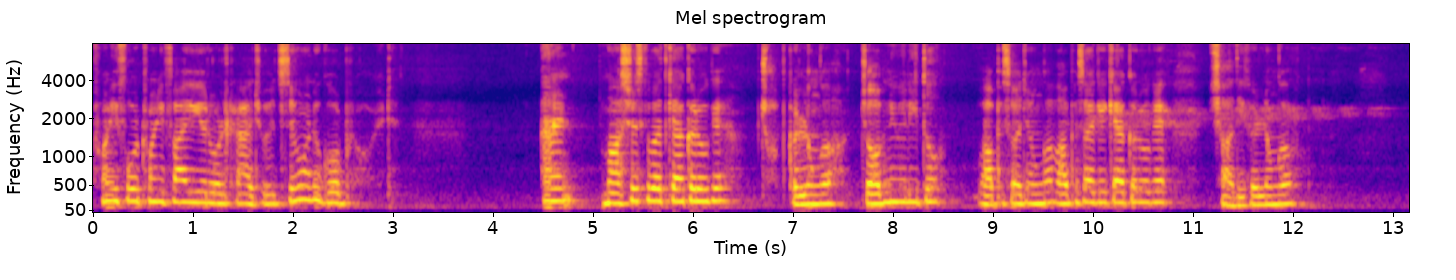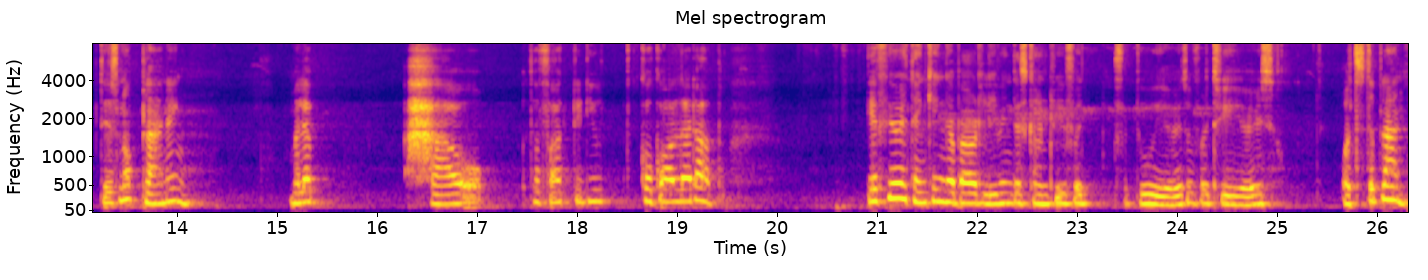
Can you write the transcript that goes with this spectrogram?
24 25 year old graduates they want to go abroad and मास्टर्स के बाद क्या करोगे जॉब कर लूँगा जॉब नहीं मिली तो वापस आ जाऊँगा। वापस आके क्या करोगे? शादी कर लूँगा। दे इज़ नो प्लानिंग मतलब how the fact did you को कॉल दैट आप if you are thinking about living this country for for two years for three years what's the plan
